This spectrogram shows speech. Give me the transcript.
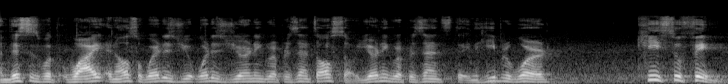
And this is what why and also where does you what does yearning represent also? Yearning represents the in Hebrew word kisufim.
